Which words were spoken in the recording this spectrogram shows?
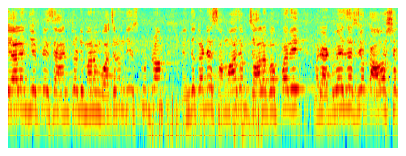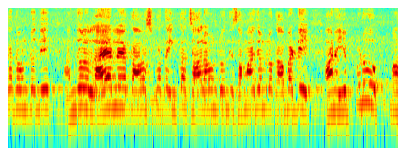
చేయాలని చెప్పేసి ఆయనతోటి మనం వచనం తీసుకుంటున్నాం. ఎందుకంటే సమాజం చాలా గొప్పది. మరి అడ్వైజర్స్ యొక్క ఆవశ్యకత ఉంటుంది. అందులో లాయర్ల యొక్క ఆవశ్యకత ఇంకా చాలా ఉంటుంది సమాజంలో కాబట్టి ఆయన ఎప్పుడూ మా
